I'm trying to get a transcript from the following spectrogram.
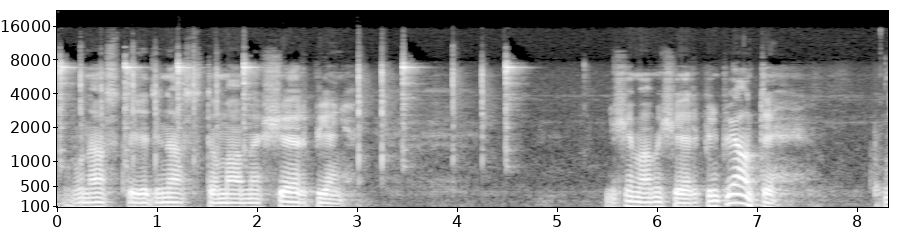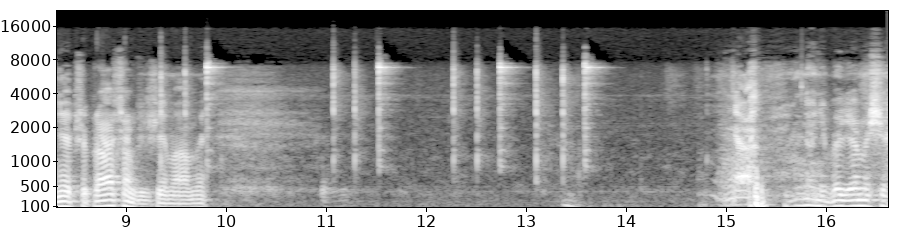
Dwunasty, jedenasty to mamy sierpień. Dzisiaj mamy sierpień piąty. Nie, przepraszam, dzisiaj mamy. No nie będziemy się.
